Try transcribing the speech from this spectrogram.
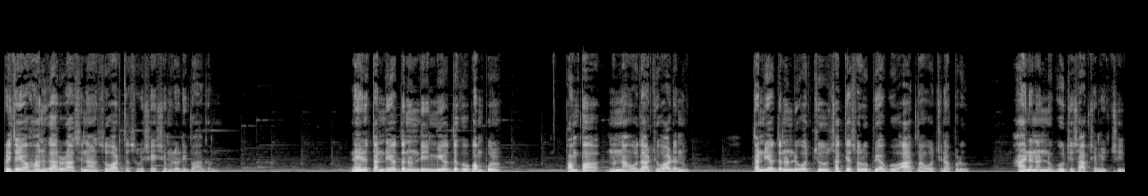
ప్రతి యోహాను గారు రాసిన సువార్త సువిశేషంలోని భాగం నేను తండ్రి యొద్ద నుండి మీ యొద్దకు పంపు పంప నున్న ఓదార్చువాడను. తండ్రి యొద్ద నుండి వచ్చు సత్యస్వరూపియకు ఆత్మ వచ్చినప్పుడు ఆయన నన్ను గూర్చి సాక్ష్యమిచ్చి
